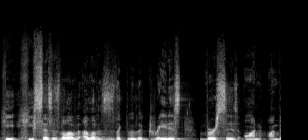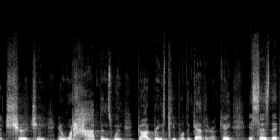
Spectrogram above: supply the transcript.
he, he says, I love, I love this. This is like one of the greatest verses on, on the church and, and what happens when God brings people together, okay? It says that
